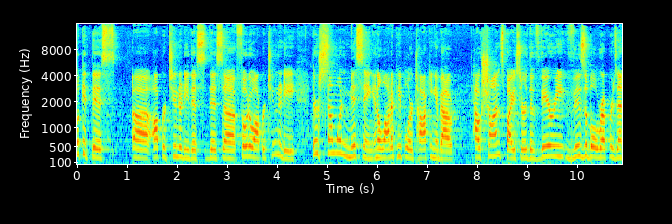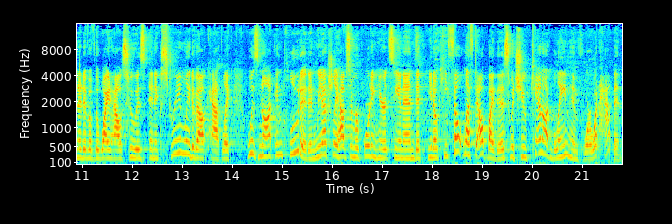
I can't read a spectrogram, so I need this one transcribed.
look at this uh, opportunity, this this uh, photo opportunity, there's someone missing, and a lot of people are talking about how Sean Spicer, the very visible representative of the White House, who is an extremely devout Catholic, was not included. And we actually have some reporting here at CNN that you know he felt left out by this, which you cannot blame him for. What happened?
